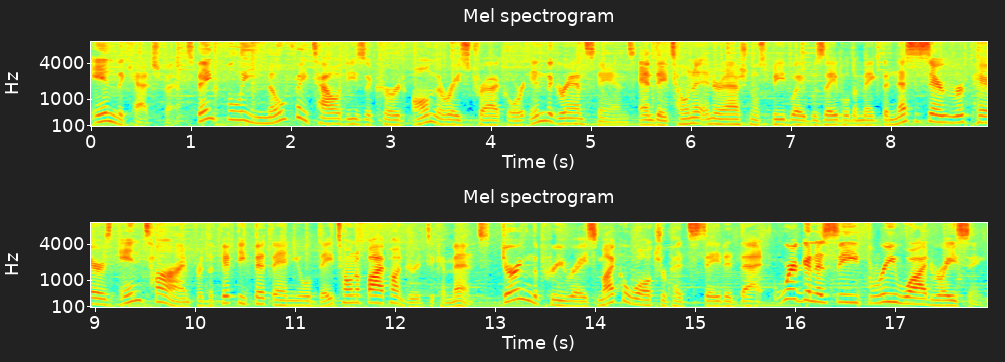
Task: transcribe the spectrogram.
in the catch fence. Thankfully, no fatalities occurred on the racetrack or in the grandstands, and Daytona International Speedway was able to make the necessary repairs in time for the 55th annual Daytona 500 to commence. During the pre-race, Michael Waltrip had stated that we're gonna see three wide racing.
